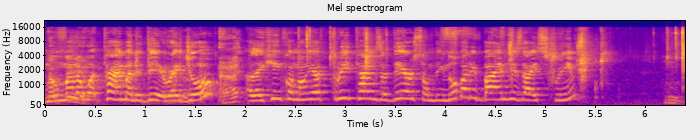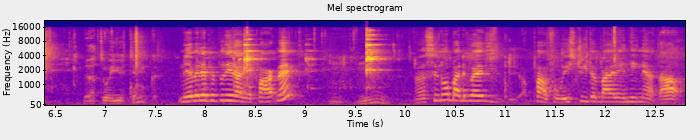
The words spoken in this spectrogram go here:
No matter what time of the day, right, Joe? Right. Like on here three times a day or something. Nobody buying his ice cream. That's what you think. Maybe the people in the apartment. Mm-hmm. I see nobody where apart from we street or buy anything at all.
